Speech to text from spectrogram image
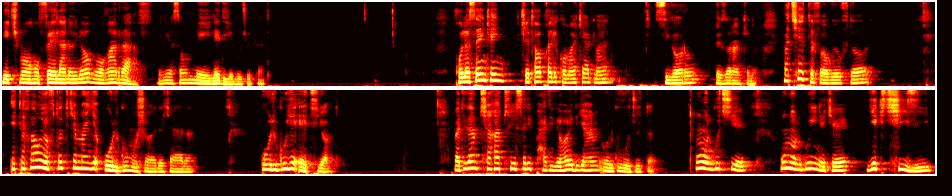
یک ماه و فعلا و اینا واقعا رفت. یعنی اصلا اون میله دیگه وجود نداره خلاصه اینکه این کتاب خیلی کمک کرد من سیگار رو بذارم کنار. و چه اتفاقی افتاد؟ اتفاقی افتاد که من یه الگو مشاهده کردم. الگوی اعتیاد. و دیدم چقدر توی سری پدیده های دیگه همین الگو وجود داره. اون الگو چیه؟ اون الگو اینه که یک چیزی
